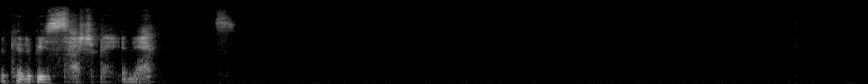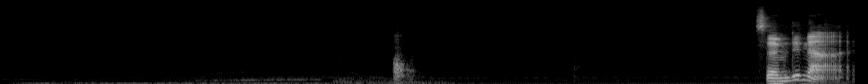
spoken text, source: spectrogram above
are going to be such a pain in the 79.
